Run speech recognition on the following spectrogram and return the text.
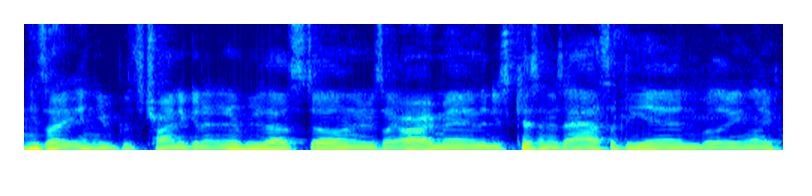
he's like, and he was trying to get an interview out still, and he was like, all right, man. And then he's kissing his ass at the end, but like, like,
